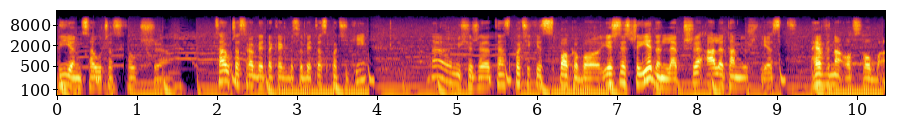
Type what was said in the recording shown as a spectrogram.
bijąc cały czas V3. Cały czas robię tak jakby sobie te spociki. No i myślę, że ten spocik jest spoko, bo jest jeszcze jeden lepszy, ale tam już jest pewna osoba.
